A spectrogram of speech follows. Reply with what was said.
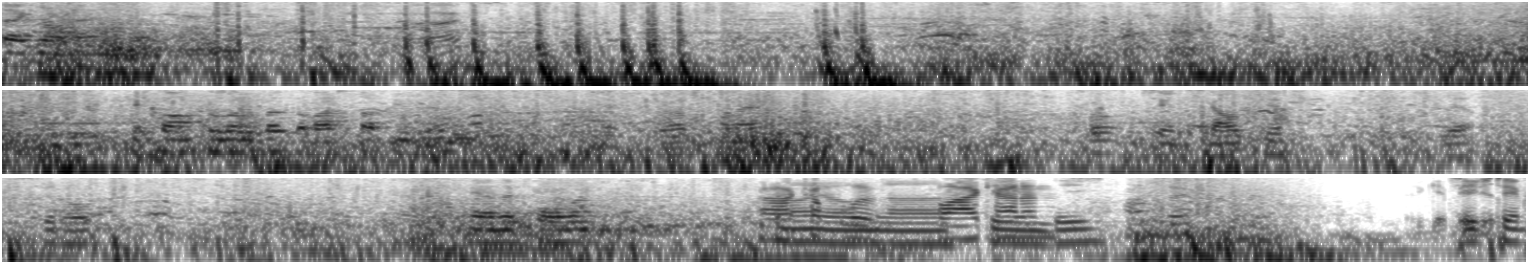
Stagger on A. Nice. Kick off a little bit, the life stop users. Cool. Seeing skulls here. Yep, good hold. Yeah, they're falling. Uh, a couple on, of uh, fire C cannons B. on C. get Siege team.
